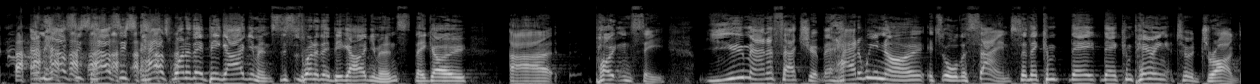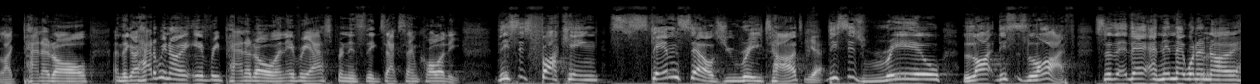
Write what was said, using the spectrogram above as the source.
and how's this? How's this? How's one of their big arguments? This is one of their big arguments. They go uh, potency. You manufacture it, but how do we know it's all the same? So they com- they they're comparing it to a drug like Panadol, and they go, how do we know every Panadol and every aspirin is the exact same quality? This is fucking stem cells, you retard. Yeah. This is real life. This is life. So they they and then they want to know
